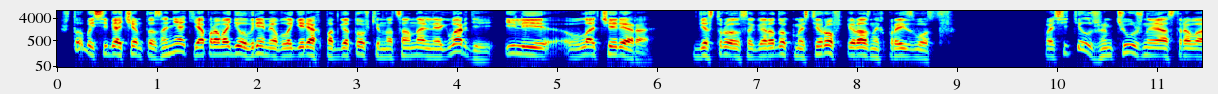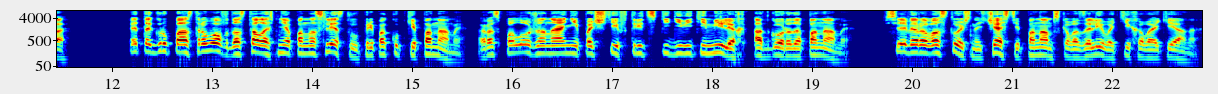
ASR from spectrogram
Чтобы себя чем-то занять, я проводил время в лагерях подготовки Национальной гвардии или в Ла-Черера, где строился городок мастеров и разных производств. Посетил Жемчужные острова. Эта группа островов досталась мне по наследству при покупке Панамы. Расположены они почти в 39 милях от города Панамы, в северо-восточной части Панамского залива Тихого океана.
